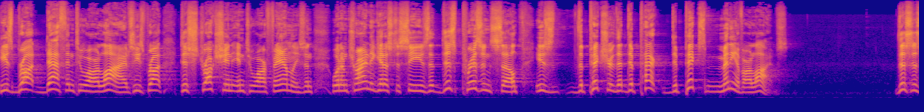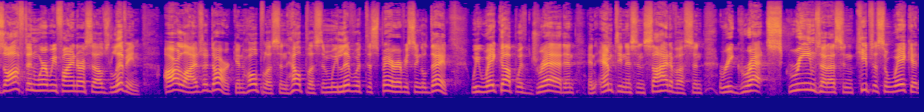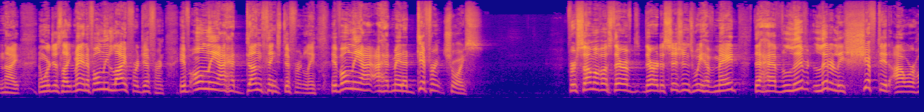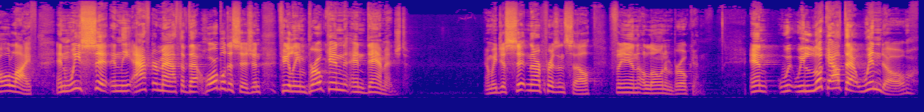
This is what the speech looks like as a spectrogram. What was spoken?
He's brought death into our lives. He's brought destruction into our families. And what I'm trying to get us to see is that this prison cell is the picture that depict, depicts many of our lives. This is often where we find ourselves living our lives are dark and hopeless and helpless, and we live with despair every single day. We wake up with dread and, and emptiness inside of us, and regret screams at us and keeps us awake at night. And we're just like, man, if only life were different. If only I had done things differently. If only I, I had made a different choice. For some of us, there are, there are decisions we have made that have li- literally shifted our whole life. And we sit in the aftermath of that horrible decision feeling broken and damaged. And we just sit in our prison cell feeling alone and broken. And we, we look out that window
